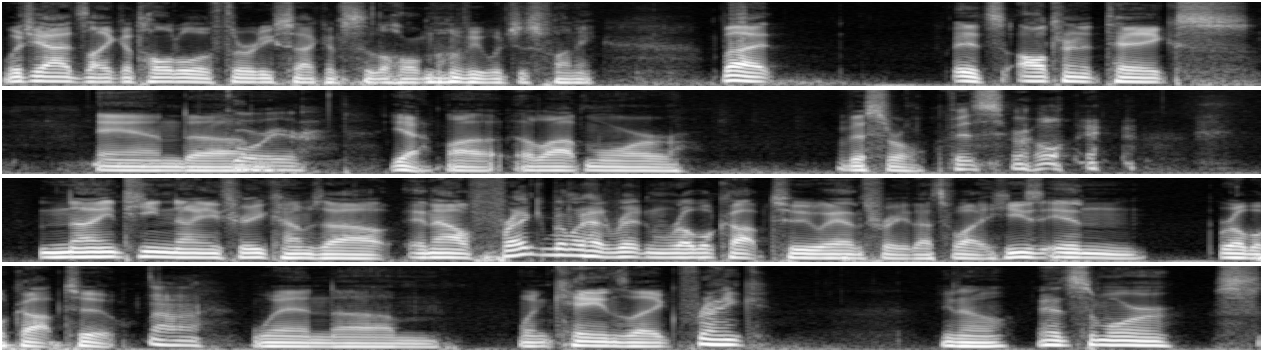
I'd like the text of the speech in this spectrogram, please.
which adds like a total of thirty seconds to the whole movie, which is funny, but it's alternate takes and um, Warrior, yeah, uh, a lot more visceral. visceral. 1993 comes out, and now Frank Miller had written RoboCop 2 and 3. That's why he's in RoboCop 2 uh, when um when Cain's like Frank, you know, add some more s-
